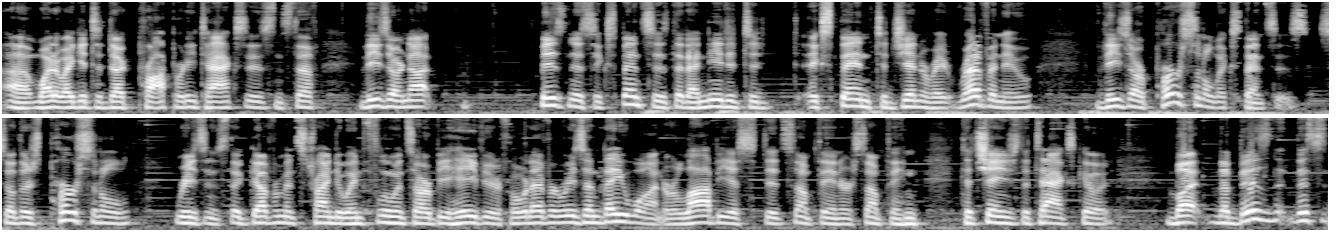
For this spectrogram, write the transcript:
Uh, why do I get to deduct property taxes and stuff? These are not business expenses that I needed to expend to generate revenue. These are personal expenses. So there's personal reasons. The government's trying to influence our behavior for whatever reason they want, or lobbyists did something or something to change the tax code. But the business, this,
